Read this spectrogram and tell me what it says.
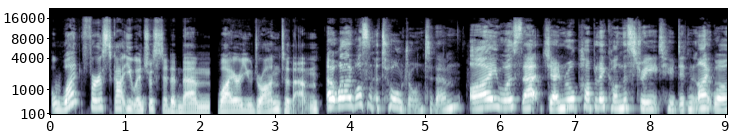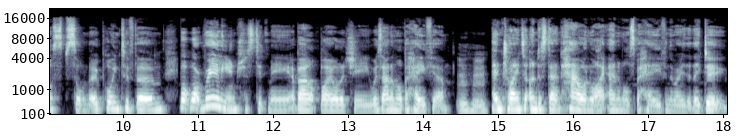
What first got you interested in them? Why are you drawn to them? Oh, well, I wasn't at all drawn to them. I was that general public on the street who didn't like wasps, saw no point of them. But what really interested me about biology was animal behaviour Mm-hmm. and trying to understand how and why animals behave in the way that they do.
